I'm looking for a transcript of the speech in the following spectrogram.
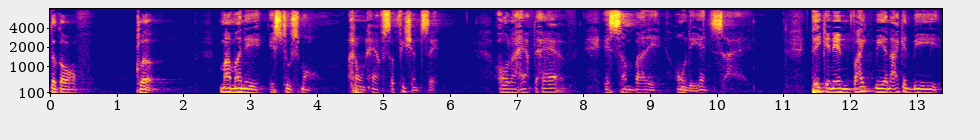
the golf club, my money is too small. I don't have sufficiency. All I have to have is somebody on the inside. They can invite me and I can be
